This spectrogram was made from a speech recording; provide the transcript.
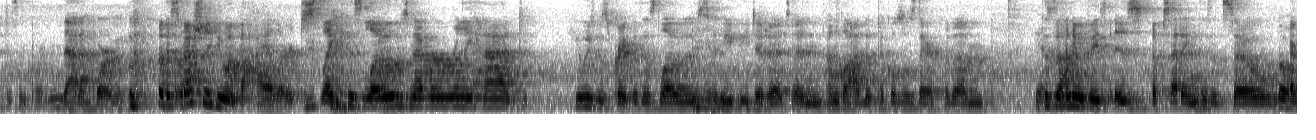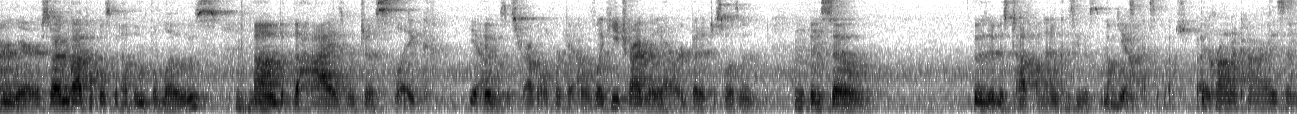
It is important. that important. Especially if you want the high alerts. Like his lows never really had. He always was great with his lows, Mm-hmm. and he, he did it. And I'm glad that Pickles was there for them. Because Yeah. the honeymoon phase is upsetting because it's so Oh. everywhere. So I'm glad Pickles could help him with the lows. Mhm. Um, but the highs were just like, yeah. it was a struggle for Yeah. Pickles. Like he tried really hard, but it just wasn't. Mhm. It was so. It was, it was tough on him because he was not Yeah. yeah. so much. the chronic highs and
